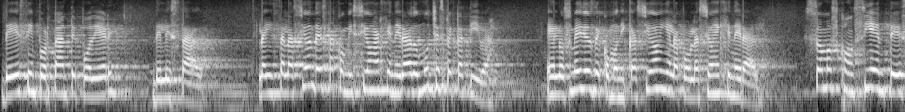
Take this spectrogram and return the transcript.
de este importante poder del Estado. La instalación de esta comisión ha generado mucha expectativa en los medios de comunicación y en la población en general. Somos conscientes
